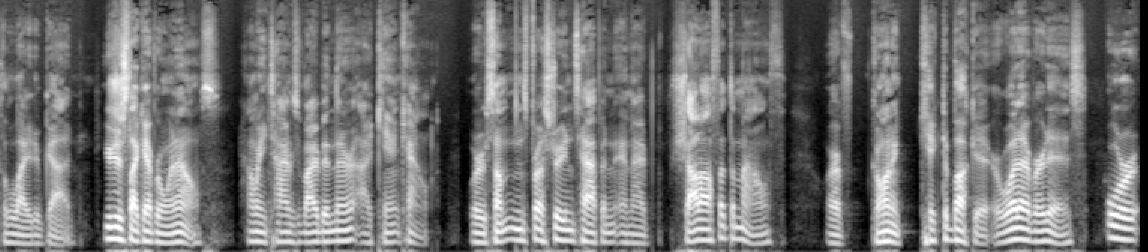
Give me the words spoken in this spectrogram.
the light of God. You're just like everyone else. How many times have I been there? I can't count. Where something's frustrating's happened and I've shot off at the mouth or I've gone and kicked a bucket or whatever it is. Or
